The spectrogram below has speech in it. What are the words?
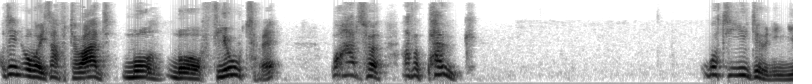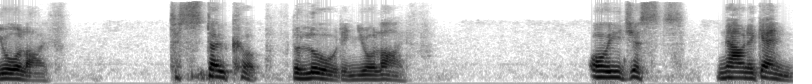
I didn't always have to add more, more fuel to it, but I had to have a poke. What are you doing in your life to stoke up the Lord in your life? Or are you just now and again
